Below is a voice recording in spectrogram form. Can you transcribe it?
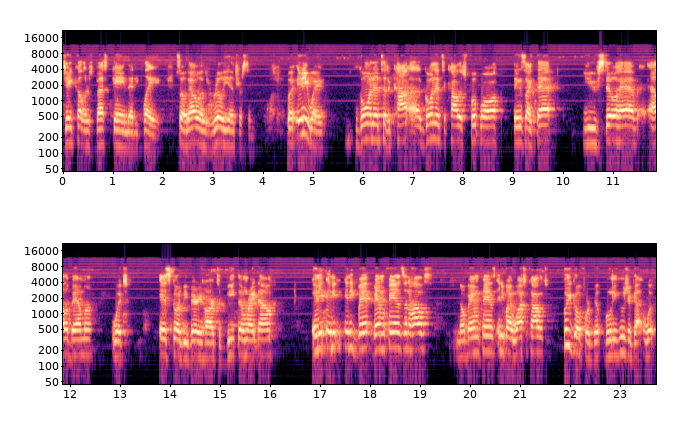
Jay Cutler's best game that he played. So that was really interesting. But anyway, going into the co- uh, going into college football, things like that, you still have Alabama, which is going to be very hard to beat them right now. Any any any Bama fans in the house? No Bama fans. Anybody watching college? Who you go for, Booney? Who's your guy? What?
